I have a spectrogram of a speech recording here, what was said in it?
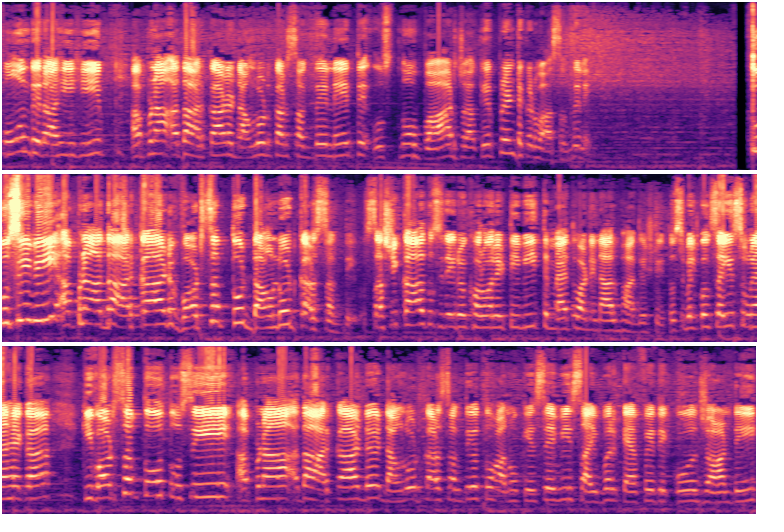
ਫੋਨ ਦੇ ਰਾਹੀਂ ਹੀ ਆਪਣਾ ਆਧਾਰ ਕਾਰਡ ਡਾਊਨਲੋਡ ਕਰ ਸਕਦੇ ਨੇ ਤੇ ਉਸ ਨੂੰ ਬਾਹਰ ਜਾ ਕੇ ਪ੍ਰਿੰਟ ਕਢਵਾ ਸਕਦੇ ਨੇ। ਤੁਸੀਂ ਵੀ ਆਪਣਾ ਆਧਾਰ ਕਾਰਡ WhatsApp ਤੋਂ ਡਾਊਨਲੋਡ ਕਰ ਸਕਦੇ ਹੋ। ਸਤਿ ਸ਼੍ਰੀ ਅਕਾਲ, ਤੁਸੀਂ ਦੇਖ ਰਹੇ ਹੋ ਖਰੋ ਵਾਲੇ ਟੀਵੀ ਤੇ ਮੈਂ ਤੁਹਾਡੇ ਨਾਲ ਭਾਗਿਸ਼ਰੀ ਤੁਸੀਂ ਬਿਲਕੁਲ ਸਹੀ ਸੁਣਿਆ ਹੈਗਾ ਕਿ WhatsApp ਤੋਂ ਤੁਸੀਂ ਆਪਣਾ ਆਧਾਰ ਕਾਰਡ ਡਾਊਨਲੋਡ ਕਰ ਸਕਦੇ ਹੋ। ਤੁਹਾਨੂੰ ਕਿਸੇ ਵੀ ਸਾਈਬਰ ਕੈਫੇ ਦੇ ਕੋਲ ਜਾਣ ਦੀ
